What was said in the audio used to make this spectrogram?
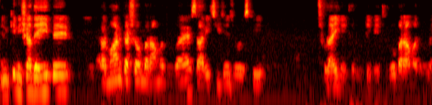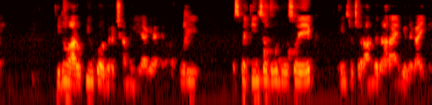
इनकी निशादेही पे अरमान का शव बरामद हुआ है। सारी चीज़ें जो इसकी छुड़ाई गई थी लूटी गई थी वो बरामद हो गई तीनों आरोपियों को अभिरक्षा में लिया गया है और पूरी इसमें 302, 201, तीन सौ चौरानवे धाराएँ भी लगाई गई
